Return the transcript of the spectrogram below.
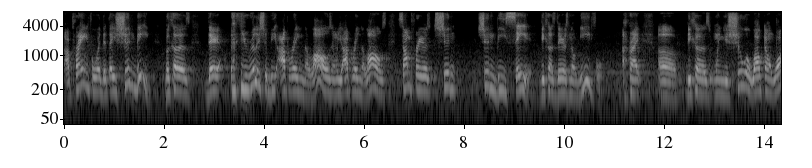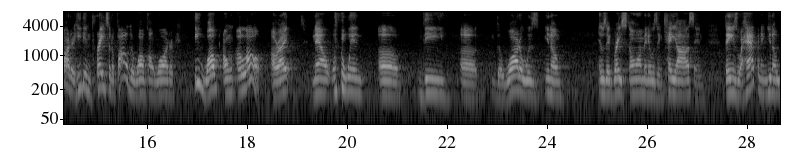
are praying for that they shouldn't be because they you really should be operating the laws. And when you're operating the laws, some prayers shouldn't shouldn't be said because there's no need for it. All right. Uh, because when Yeshua walked on water, he didn't pray to the Father to walk on water. He walked on a law. All right. Now, when uh, the uh, the water was, you know, it was a great storm and it was in chaos and things were happening. You know,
